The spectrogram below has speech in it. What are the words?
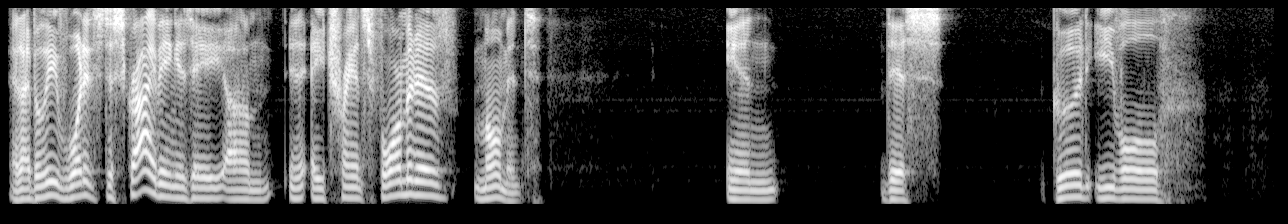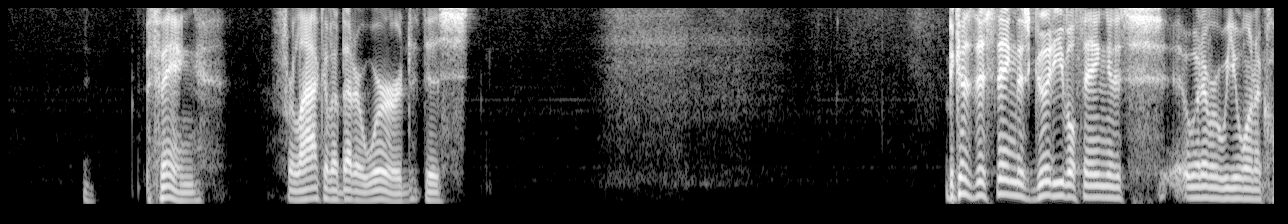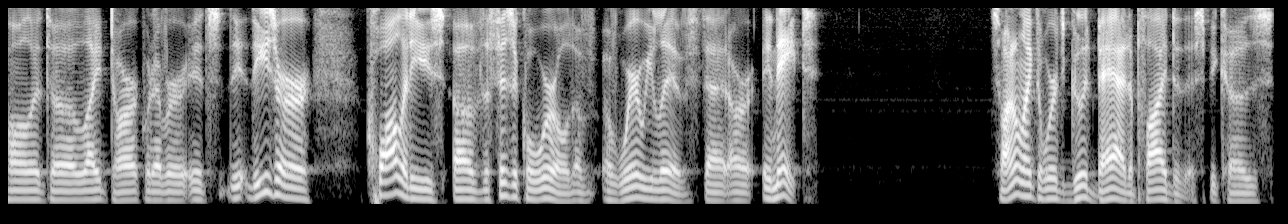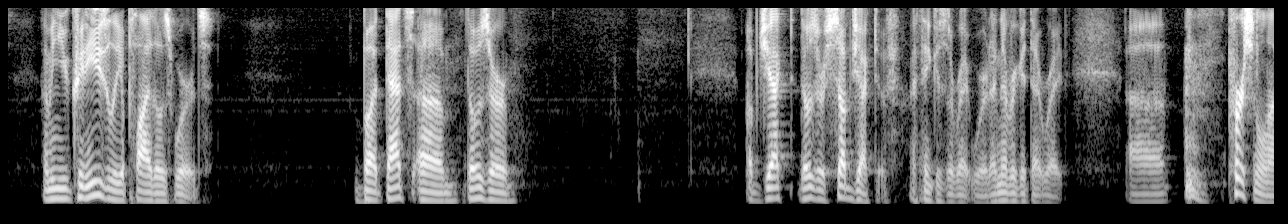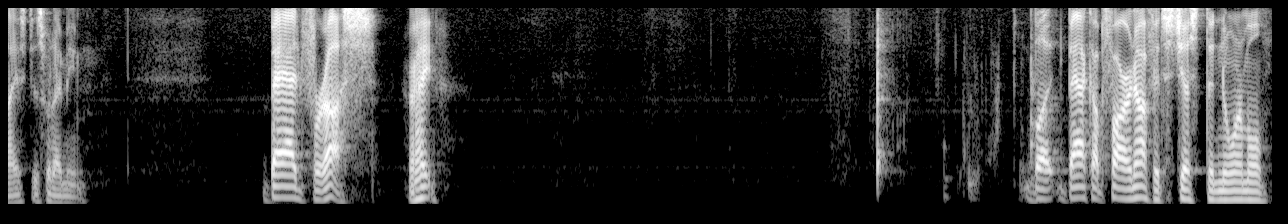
And I believe what it's describing is a um, a transformative moment in this good evil thing, for lack of a better word, this because this thing, this good evil thing, it's whatever you want to call it, uh, light, dark, whatever. It's th- these are qualities of the physical world of of where we live that are innate. So I don't like the words good, bad applied to this because I mean you could easily apply those words, but that's um, those are object those are subjective. I think is the right word. I never get that right. Uh, personalized is what I mean bad for us, right? But back up far enough, it's just the normal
